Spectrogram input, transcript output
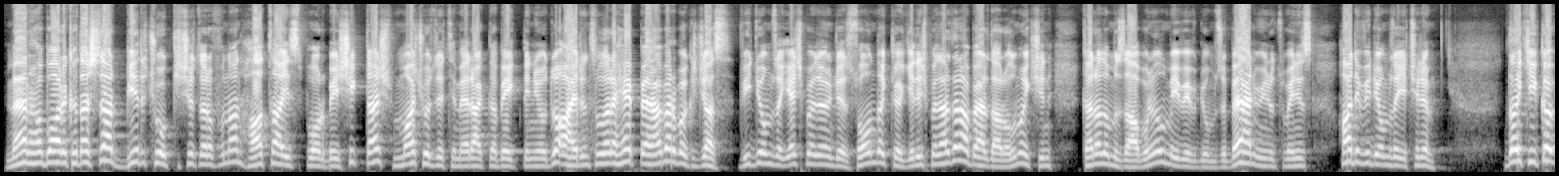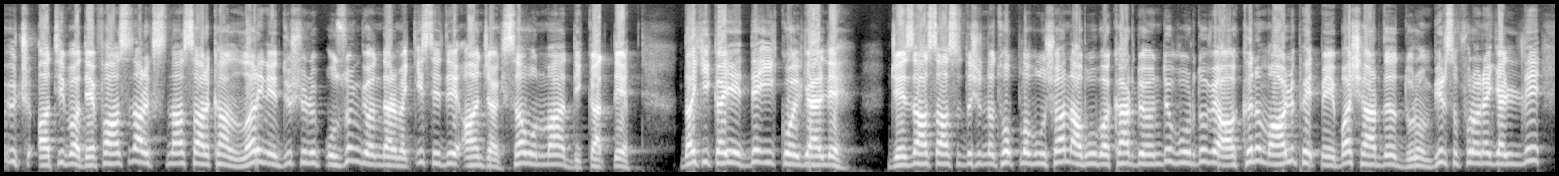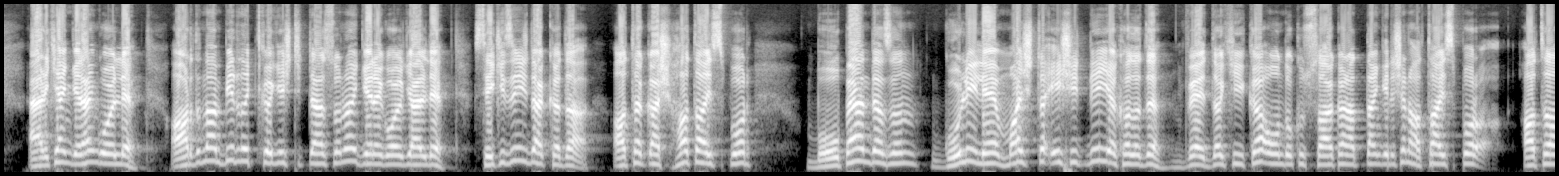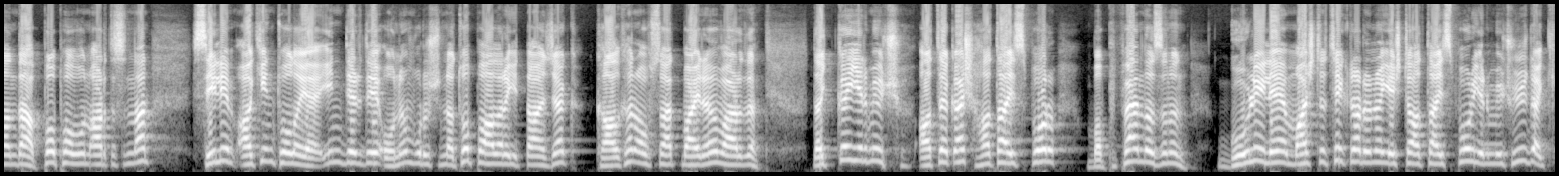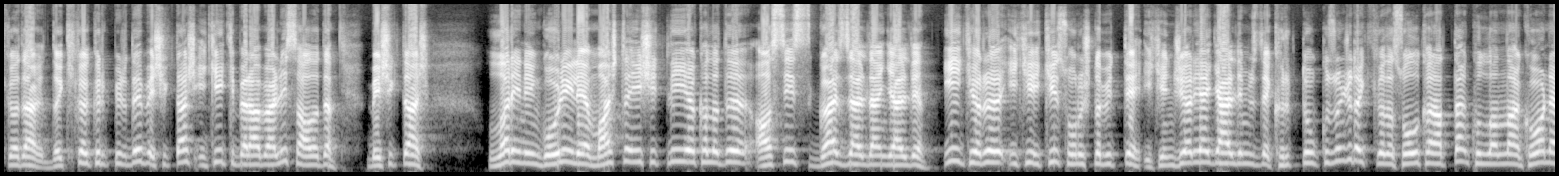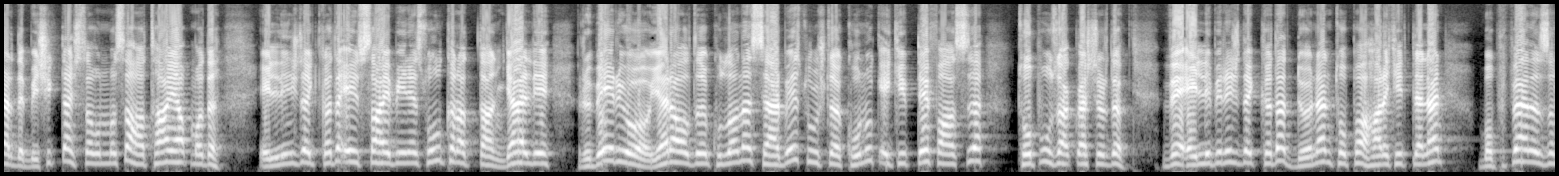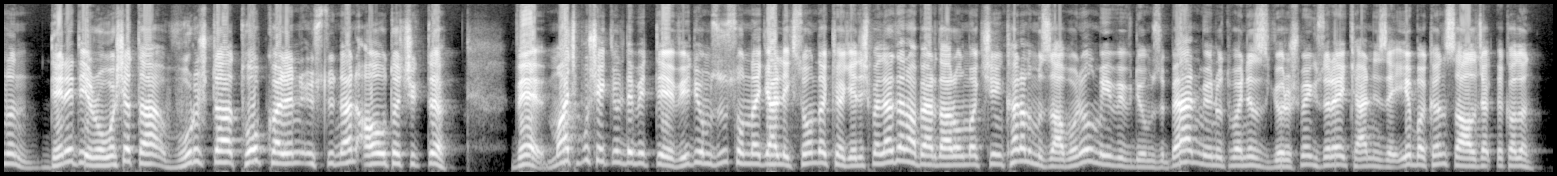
Merhaba arkadaşlar. Birçok kişi tarafından Hatay Spor Beşiktaş maç özeti merakla bekleniyordu. Ayrıntılara hep beraber bakacağız. Videomuza geçmeden önce son dakika gelişmelerden haberdar olmak için kanalımıza abone olmayı ve videomuzu beğenmeyi unutmayınız. Hadi videomuza geçelim. Dakika 3 Atiba defansın arkasından sarkan Larin'i düşünüp uzun göndermek istedi ancak savunma dikkatli. Dakika 7'de ilk gol geldi. Ceza sahası dışında topla buluşan Abu Bakar döndü vurdu ve Akın'ı mağlup etmeyi başardığı durum 1-0 öne geldi. Erken gelen golle. Ardından 1 dakika geçtikten sonra gene gol geldi. 8. dakikada Atakaş Hatay Spor Boupendaz'ın golüyle maçta eşitliği yakaladı ve dakika 19 sağ kanattan gelişen Hatay Spor atağında Popov'un artısından Selim Akintola'ya indirdi. Onun vuruşunda top ağlara gitti ancak kalkan offside bayrağı vardı. Dakika 23 Atakaş Hatay Spor Bapupendaz'ın golüyle maçta tekrar öne geçti Hatay Spor 23. dakikada. Dakika 41'de Beşiktaş 2-2 beraberliği sağladı. Beşiktaş Larin'in golüyle maçta eşitliği yakaladı. Asist Gazzel'den geldi. İlk yarı 2-2 sonuçla bitti. İkinci yarıya geldiğimizde 49. dakikada sol kanattan kullanılan kornerde Beşiktaş savunması hata yapmadı. 50. dakikada ev sahibi yine sol kanattan geldi. Ribeiro yer aldığı kullanılan serbest vuruşta konuk ekip defansı topu uzaklaştırdı. Ve 51. dakikada dönen topa hareketlenen Bapupendaz'ın denediği rovaşata vuruşta top kalenin üstünden out'a çıktı. Ve maç bu şekilde bitti. Videomuzun sonuna geldik. Son dakika gelişmelerden haberdar olmak için kanalımıza abone olmayı ve videomuzu beğenmeyi unutmayınız. Görüşmek üzere. Kendinize iyi bakın. Sağlıcakla kalın.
